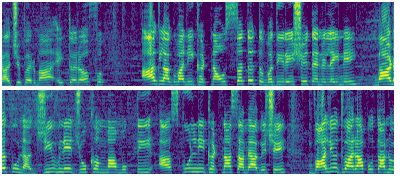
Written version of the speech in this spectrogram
રાજ્યભરમાં એક તરફ આગ લાગવાની ઘટનાઓ સતત વધી રહી છે, તેને લઈને બાળકોના જીવને જોખમમાં મૂકતી આ સ્કૂલની ઘટના સામે આવી છે. વાલીઓ દ્વારા પોતાનો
